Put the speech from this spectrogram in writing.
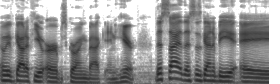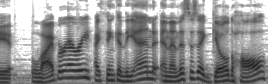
And we've got a few herbs growing back in here. This side, this is going to be a library, I think, in the end. And then this is a guild hall,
